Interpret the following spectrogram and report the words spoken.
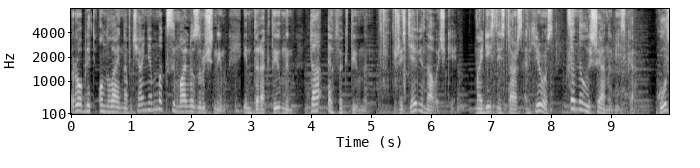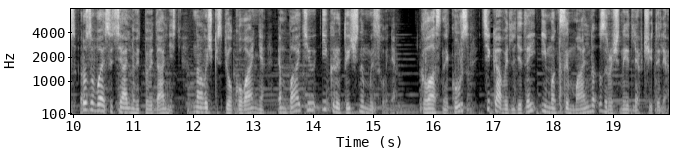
роблять онлайн навчання максимально зручним, інтерактивним та ефективним. Життєві навички. My Disney Stars and Heroes – це не лише англійська. Курс розвиває соціальну відповідальність, навички спілкування, емпатію і критичне мислення. Класний курс, цікавий для дітей і максимально зручний для вчителя.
